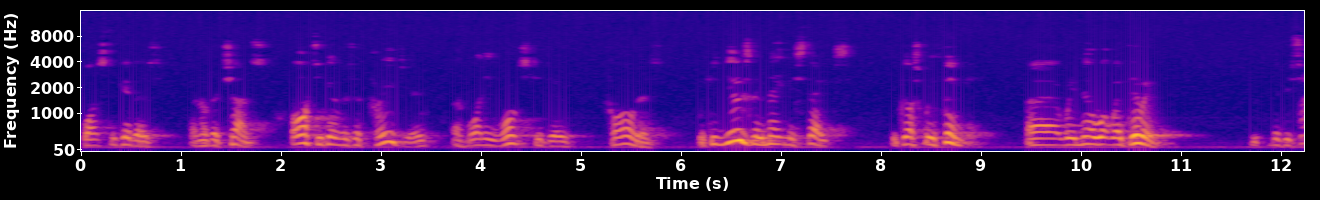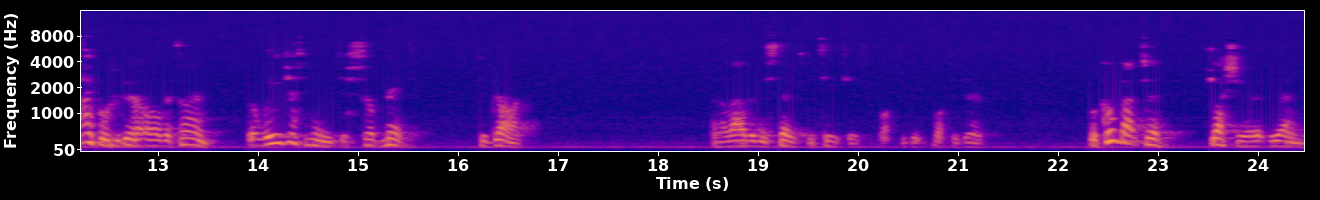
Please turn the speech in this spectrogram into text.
wants to give us another chance or to give us a preview of what he wants to do for us. We can usually make mistakes because we think uh, we know what we're doing. The disciples do it all the time. But we just need to submit to God and allow the mistakes to teach us what to do. What to do. We'll come back to Joshua at the end.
